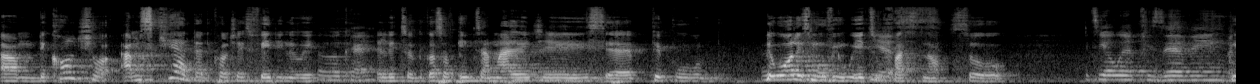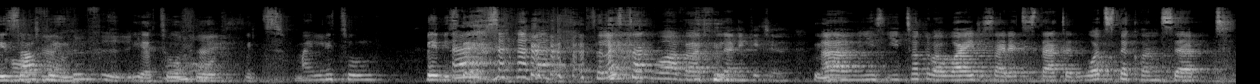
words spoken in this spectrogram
um, the culture, I'm scared that the culture is fading away Okay. a little because of intermarriages, uh, people, the world is moving way too Yes. fast now. So, It's your way of preserving the preserving culture food. yeah through Oh, food nice. with my little baby steps So let's talk more about Fulani Kitchen. Um, you, you talked about why you decided to start it. What's the concept,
